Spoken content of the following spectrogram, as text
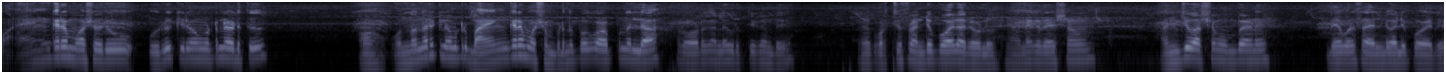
ഭയങ്കര മോശം. ഒരു ഒരു കിലോമീറ്ററിന്റെ അടുത്ത് ആ ഒന്നൊന്നര കിലോമീറ്റർ ഭയങ്കര മോശം. ഇവിടുന്ന് ഇപ്പോൾ കുഴപ്പമൊന്നുമില്ല. റോഡ് നല്ല വൃത്തിയൊക്കെ ഉണ്ട് കുറച്ച് ഫ്രണ്ട് പോയാലേ ഉള്ളൂ ഞാൻ ഏകദേശം അഞ്ച് വർഷം മുമ്പാണ് ഇതേപോലെ സൈലന്റ് വാലി പോയത്.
